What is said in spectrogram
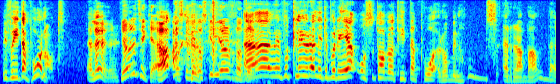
Vi får hitta på något, eller hur? Ja, det tycker jag. Ja. Vad, ska vi, vad ska vi göra för någonting? Äh, vi får klura lite på det och så tar vi och tittar på Robin Hoods rabalder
